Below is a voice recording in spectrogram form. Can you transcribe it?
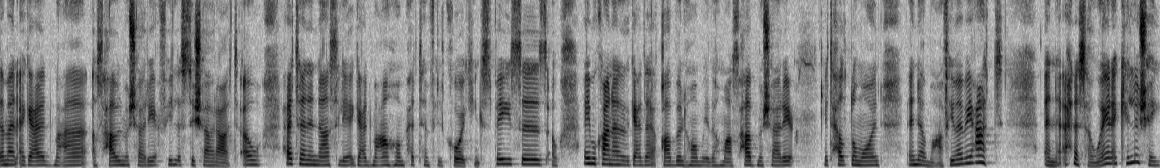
لما أقعد مع أصحاب المشاريع في الاستشارات أو حتى الناس اللي أقعد معاهم حتى في ال coworking spaces أو أي مكان أنا قاعدة أقابلهم إذا هم أصحاب مشاريع يتحلطمون إنه ما في مبيعات. إن إحنا سوينا كل شيء.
